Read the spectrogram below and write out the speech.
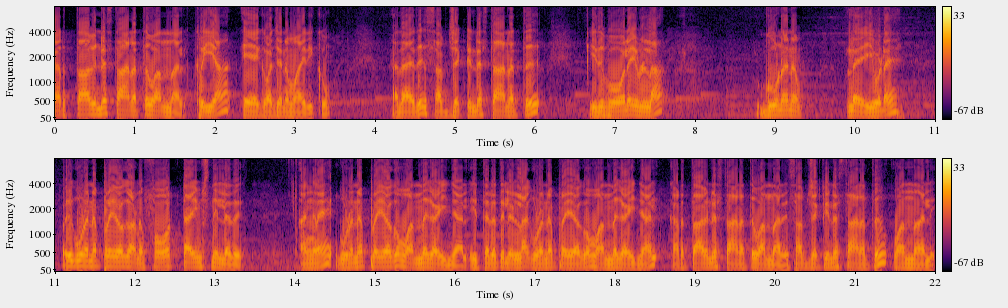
കർത്താവിന്റെ സ്ഥാനത്ത് വന്നാൽ ക്രിയ ഏകവചനമായിരിക്കും. അതായത് സബ്ജക്റ്റിന്റെ സ്ഥാനത്ത് ഇതുപോലെയുള്ള ഗുണനം അല്ലേ? ഇവിടെ ഒരു ഗുണനപ്രയോഗമാണ് ഫോർ ടൈംസ് എന്നുള്ളത്. അങ്ങനെ ഗുണനപ്രയോഗം വന്നു കഴിഞ്ഞാൽ ഇത്തരത്തിലുള്ള ഗുണനപ്രയോഗം വന്നു കഴിഞ്ഞാൽ കർത്താവിന്റെ സ്ഥാനത്ത് വന്നാൽ സബ്ജക്റ്റിന്റെ സ്ഥാനത്ത് വന്നാൽ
